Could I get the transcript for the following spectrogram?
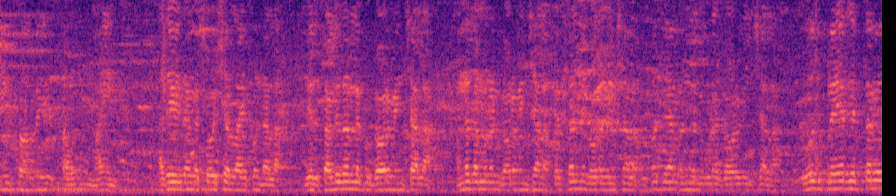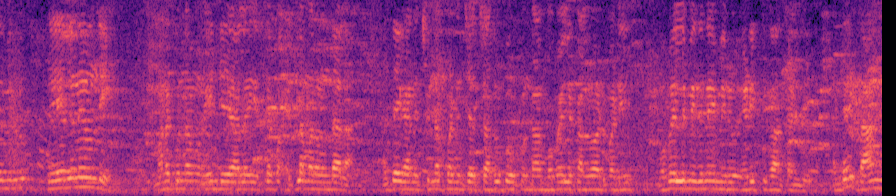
gives always sound mind అదేవిధంగా సోషల్ లైఫ్ ఉండాలా? మీరు తల్లిదండ్రులకు గౌరవించాలా? అన్నదమ్ములను గౌరవించాలా? పెద్దల్ని గౌరవించాలా? ఉపాధ్యాయులందరినీ కూడా గౌరవించాలా? రోజు ప్రేయర్ చెప్తారు కదా మీరు? ప్రేయర్లోనే ఉంది. మనకున్న ఏం చేయాలి? ఎట్లా ఎట్లా మనం ఉండాలా? అంతేగాని చిన్నప్పటి నుంచే చదువుకోకుండా మొబైల్కి అలవాటు పడి మొబైల్ మీదనే మీరు ఎడిక్ట్ కాకండి. అంటే దాన్ని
